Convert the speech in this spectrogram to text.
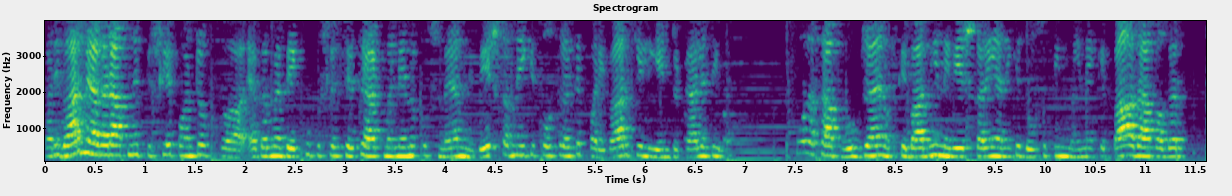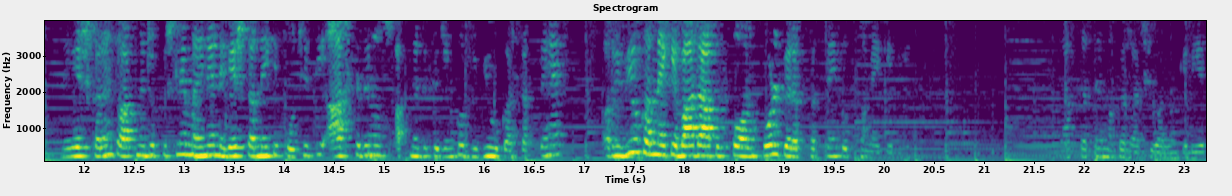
परिवार में अगर आपने पिछले पॉइंट ऑफ़ अगर मैं देखूँ, पिछले छह से आठ महीने में कुछ नया निवेश करने की सोच रहे थे परिवार के लिए इन में, थोड़ा सा आप रुक जाएँ, उसके बाद ही निवेश करें, यानी कि दो से तीन महीने के बाद आप अगर निवेश करें तो आपने जो पिछले महीने निवेश करने की सोची थी, आज के दिन उस अपने डिसीज़न को रिव्यू कर सकते हैं और रिव्यू करने के बाद आप उसको ऑन होल्ड पे रख सकते हैं कुछ समय के लिए। बात करते हैं मकर राशि वालों के लिए।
